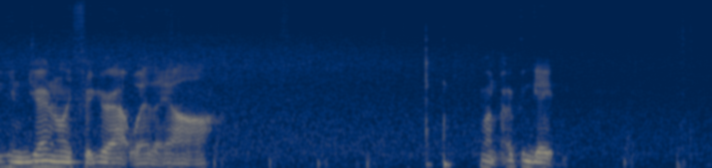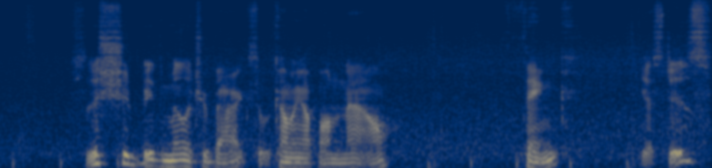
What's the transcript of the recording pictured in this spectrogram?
you can generally figure out where they are. Come on, open gate. So this should be the military barracks that we're coming up on now. think. Yes, it is.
